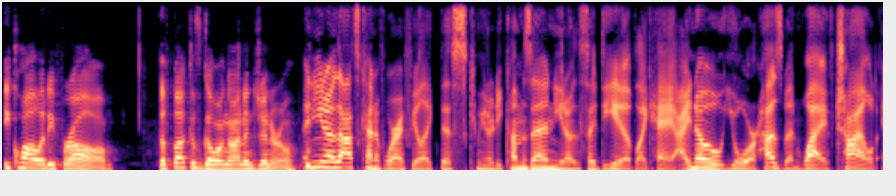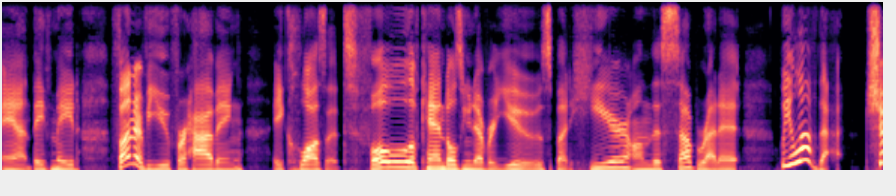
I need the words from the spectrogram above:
equality for all the fuck is going on in general. And you know, that's kind of where I feel like this community comes in. You know, this idea of like, hey, I know your husband, wife, child, aunt, they've made fun of you for having a closet full of candles you never use. But here on this subreddit, we love that. Show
